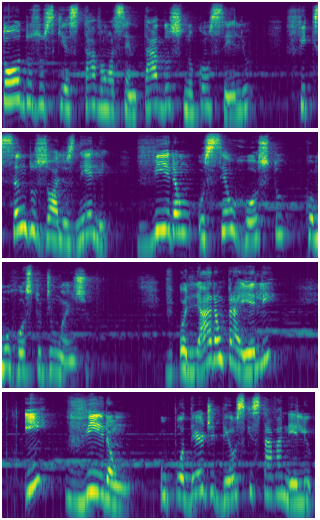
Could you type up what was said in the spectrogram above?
todos os que estavam assentados no conselho, fixando os olhos nele, viram o seu rosto como o rosto de um anjo. Olharam para ele e viram o poder de Deus que estava nele.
